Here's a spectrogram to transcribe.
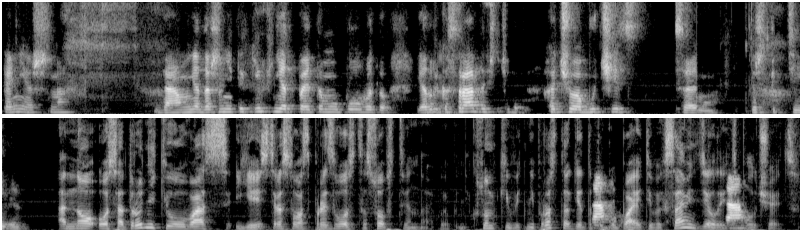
конечно. Да, у меня даже никаких нет по этому поводу. Я да. только с радостью хочу обучиться этому перспективе. Но о сотруднике у вас есть, раз у вас производство собственное. Вы сумки ведь не просто где-то да. покупаете, вы их сами делаете, да. получается.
